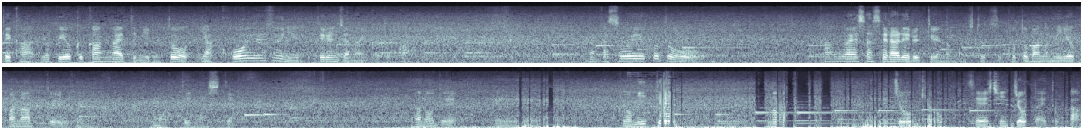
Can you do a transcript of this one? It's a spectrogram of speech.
てかよくよく考えてみるといやこういうふうに言ってるんじゃないかとかなんかそういうことを考えさせられるというのも一つ言葉の魅力かなというふうに思っていまして。なので、えー、読み手の、状況精神状態とか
